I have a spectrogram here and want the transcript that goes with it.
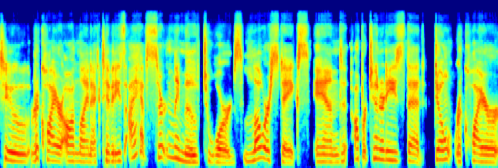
to require online activities, I have certainly moved towards lower stakes and opportunities that don't require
